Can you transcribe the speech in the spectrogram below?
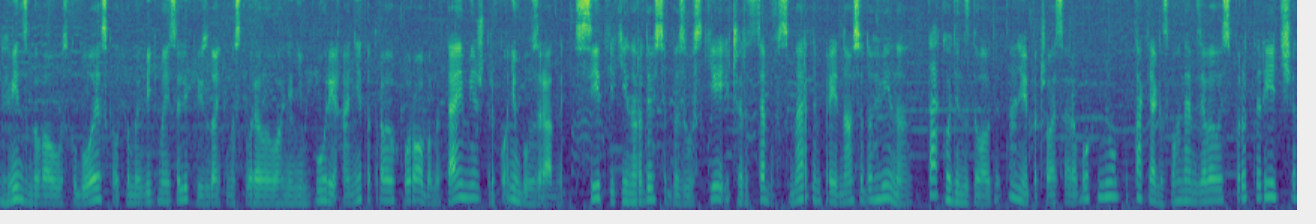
Гвін збивав луску блискавками, відьма із заліту із доньками створили вогняні бурі, а Ніто травив хворобами. Та й між драконів був зрадник. Сіт, який народився без луски і через це був смертним, приєднався до Гвіна. Так один здолав титанів і почалася вогню, і так як з вогнем з'явилось протиріччя,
